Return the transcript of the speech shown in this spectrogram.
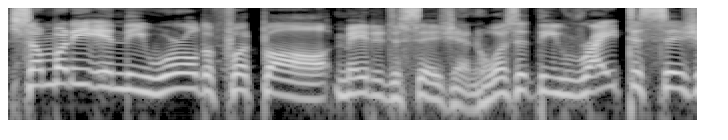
somebody in the world of football made a decision. Was it the right decision?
